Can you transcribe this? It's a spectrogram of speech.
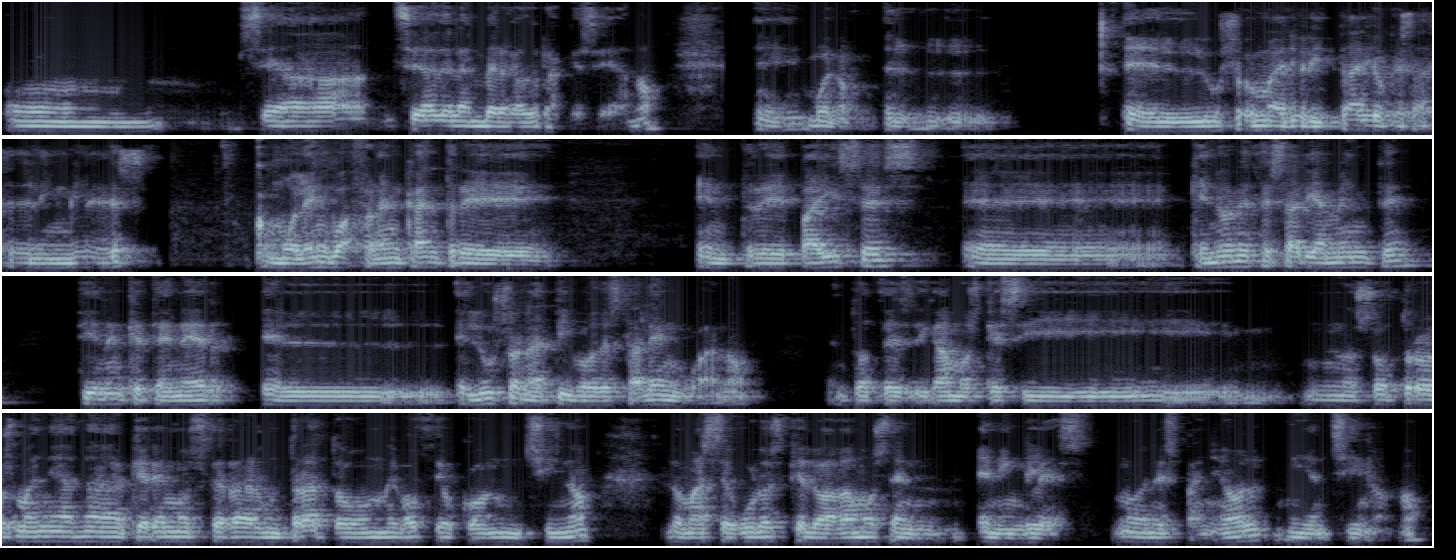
un, sea, sea de la envergadura que sea, ¿no? Eh, bueno, el, uso mayoritario que se hace del inglés como lengua franca entre, entre países eh, que no necesariamente tienen que tener el, el, uso nativo de esta lengua, ¿no? Entonces, digamos que si nosotros mañana queremos cerrar un trato o un negocio con un chino, lo más seguro es que lo hagamos en, en inglés, no en español ni en chino, ¿no?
